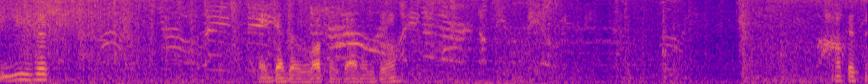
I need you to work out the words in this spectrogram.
Use it. It does a lot of damage though. Let's just.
